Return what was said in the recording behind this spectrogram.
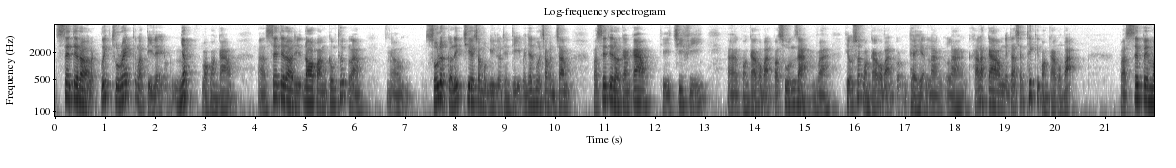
CTR là click to rate tức là tỷ lệ nhấp vào quảng cáo. À, CTR thì đo bằng công thức là à, số lượt click chia cho 1.000 lượt hiển thị và nhân với 100% và CTR càng cao thì chi phí à, quảng cáo của bạn có xu hướng giảm và hiệu suất quảng cáo của bạn cũng thể hiện là là khá là cao. Người ta sẽ thích cái quảng cáo của bạn. Và CPM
